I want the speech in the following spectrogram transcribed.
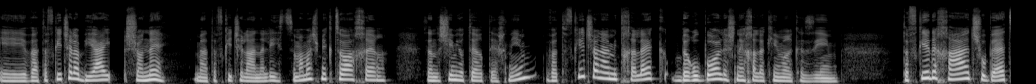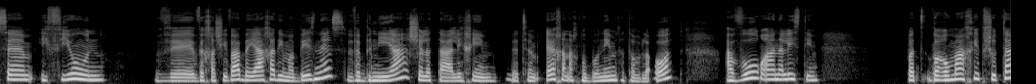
אה, והתפקיד של ה-BI שונה מהתפקיד של האנליסט, זה ממש מקצוע אחר. זה אנשים יותר טכניים, והתפקיד שלהם מתחלק ברובו לשני חלקים מרכזיים. תפקיד אחד שהוא בעצם אפיון ו- וחשיבה ביחד עם הביזנס ובנייה של התהליכים, בעצם איך אנחנו בונים את הטבלאות עבור האנליסטים. ברמה הכי פשוטה,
